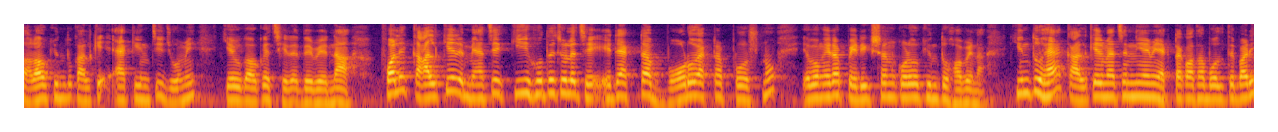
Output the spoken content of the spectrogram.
তারাও কিন্তু কালকে এক ইঞ্চি জমি কেউ কাউকে ছেড়ে দেবে না। ফলে কালকের ম্যাচে কি হতে চলেছে এটা একটা বড় একটা প্রশ্ন এবং এটা প্রেডিকশন করেও কিন্তু হবে না। কিন্তু হ্যাঁ কালকের ম্যাচের নিয়ে আমি একটা কথা বলতে পারি।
